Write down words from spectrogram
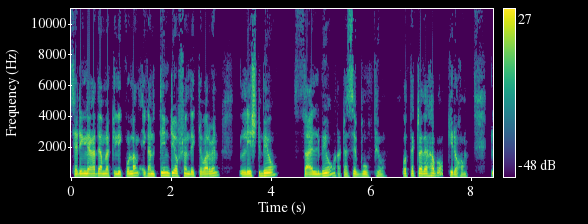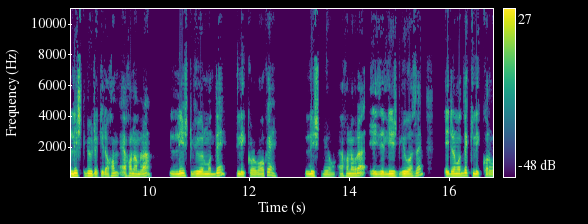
সেটিং লেখাতে আমরা ক্লিক করলাম, এখানে তিনটি অপশন দেখতে পারবেন লিস্ট ভিউ চাইল্ড ভিউ একটা হচ্ছে বুক ভিউ প্রত্যেকটা দেখাবো কীরকম? লিস্ট ভিউটা কীরকম? এখন আমরা লিস্ট ভিউ এর মধ্যে ক্লিক করব ওকে লিস্ট ভিউ এখন আমরা এই যে লিস্ট ভিউ আছে, এটার মধ্যে ক্লিক করব।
